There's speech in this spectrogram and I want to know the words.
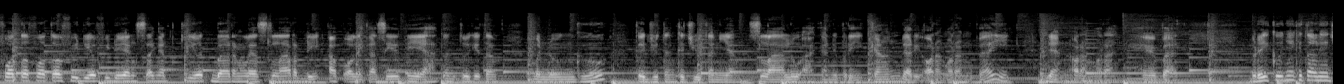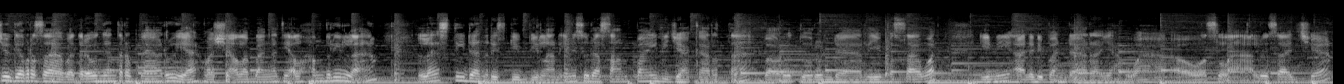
foto-foto video-video yang sangat cute bareng Leslar di up oleh Kasiti ya. Tentu kita menunggu kejutan-kejutan yang selalu akan diberikan dari orang-orang baik dan orang-orang hebat. Berikutnya kita lihat juga persahabat ada unggahan terbaru ya. Masya Allah banget ya Alhamdulillah. Lesti dan Rizky Bilar ini sudah sampai di Jakarta Baru turun dari pesawat. Ini ada di bandara ya. Wow selalu saja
